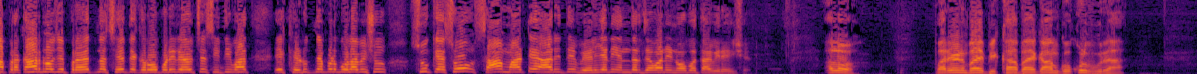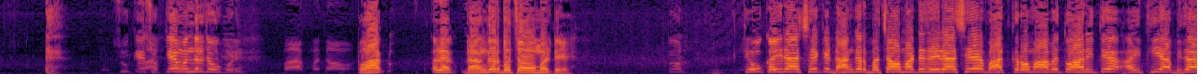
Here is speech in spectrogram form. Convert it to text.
આ પ્રકારનો જે પ્રયત્ન છે તે કરવો પડી રહ્યો છે. સીધી વાત એ ખેડૂતને પણ બોલાવીશું. શું કહેશો? શા માટે આ રીતે વેળિયાની અંદર જવાની નોબત આવી રહી છે? હલો. પરેણભાઈ ભીખાભાઈ ગામ ગોકુળપુરા. શું કહેશો? કેમ અંદર જવું પડ્યું? પાક અરે ડાંગર બચાવવા માટે. તેઓ કહી રહ્યા છે કે ડાંગર બચાવવા માટે જઈ રહ્યા છે. વાત કરવામાં આવે તો આ રીતે અહીંથી આ બીજા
